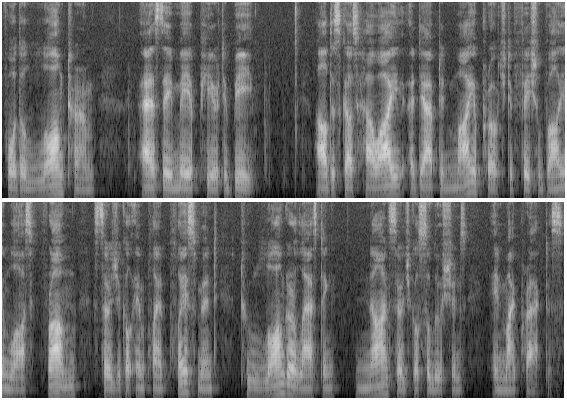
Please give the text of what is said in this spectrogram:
for the long term as they may appear to be. I'll discuss how I adapted my approach to facial volume loss from surgical implant placement to longer lasting non-surgical solutions in my practice.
